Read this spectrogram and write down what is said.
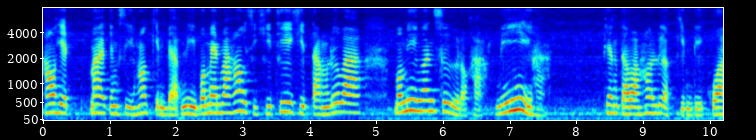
เฮาเฮ็ดมาจังสี่เฮากินแบบนี้บ่แม่นว่าเฮาสิคิดที่คิดตังหรือว่าบ่มีเงินซื้อหรอกค่ะ มีค่ะ เพียงแต่ว่าเฮาเลือกกินดีกว่า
